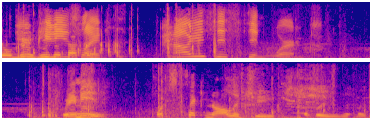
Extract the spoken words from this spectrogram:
Your dude, who's kitty's like, how does this thing work? What do you mean? What's technology? That's what you meant, like.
